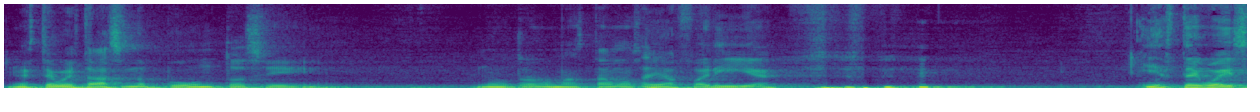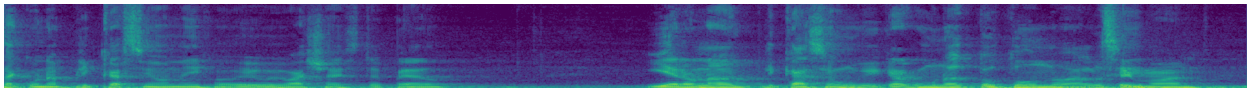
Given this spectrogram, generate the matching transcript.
Este güey estaba haciendo puntos y nosotros nomás estábamos allá afuera. y este güey sacó una aplicación y dijo, "Ey, güey, vaya este pedo. Y era una aplicación que era como un autotune, ¿no? Algo así. Simón.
